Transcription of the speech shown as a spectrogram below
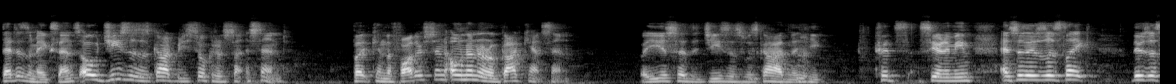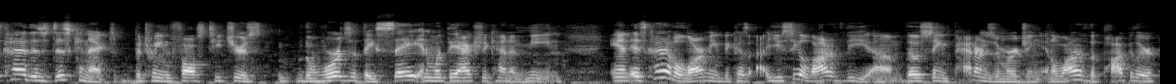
That doesn't make sense. Oh, Jesus is God, but he still could have sinned. But can the Father sin? Oh, no, no, no. God can't sin. But you just said that Jesus was God and that hmm. he could see what I mean. And so there's this like there's this kind of this disconnect between false teachers, the words that they say and what they actually kind of mean. And it's kind of alarming because you see a lot of the um, those same patterns emerging in a lot of the popular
